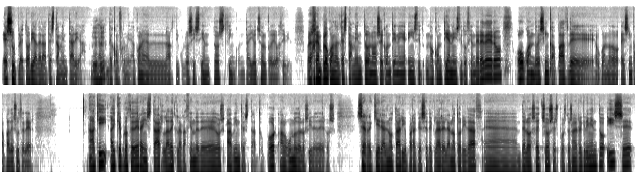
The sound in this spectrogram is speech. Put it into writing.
es supletoria de la testamentaria, de conformidad con el artículo 658 del Código Civil. Por ejemplo, cuando el testamento no, se contiene, no contiene institución de heredero o cuando es incapaz de, o cuando es incapaz de suceder. Aquí hay que proceder a instar la declaración de herederos a intestato por alguno de los herederos. Se requiere al notario para que se declare la notoriedad eh, de los hechos expuestos en el requerimiento y se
